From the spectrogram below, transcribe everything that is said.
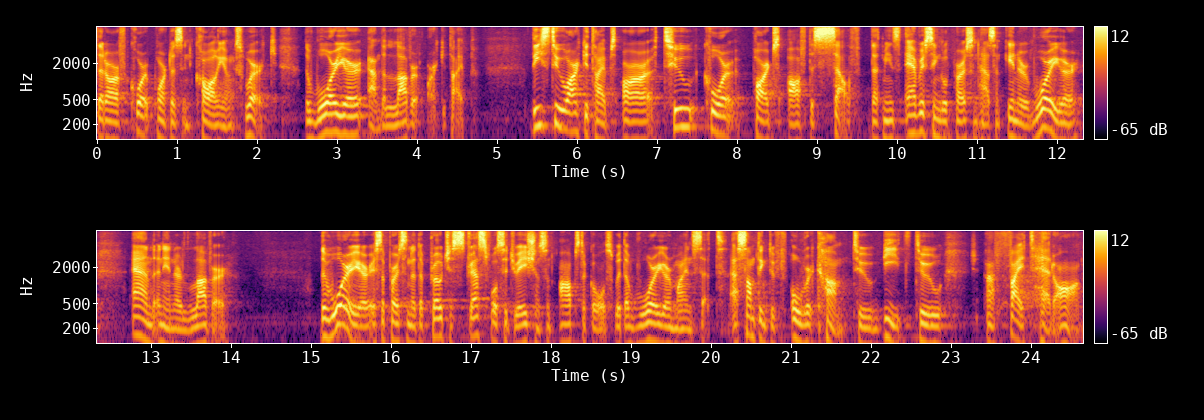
that are of core importance in Carl Jung's work, the warrior and the lover archetype. These two archetypes are two core parts of the self. That means every single person has an inner warrior and an inner lover. The warrior is a person that approaches stressful situations and obstacles with a warrior mindset, as something to overcome, to beat, to uh, fight head on.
